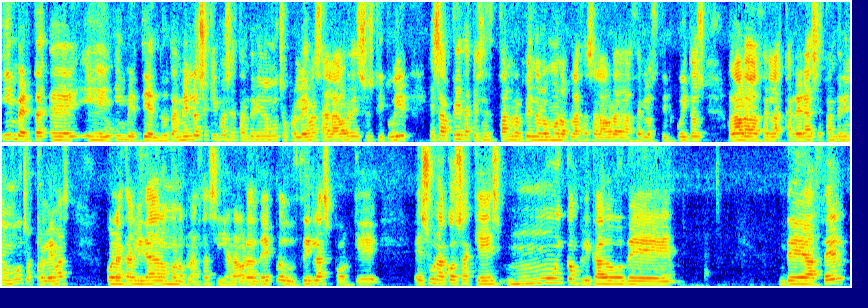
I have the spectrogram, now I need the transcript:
eh, invirtiendo. También los equipos están teniendo muchos problemas a la hora de sustituir esas piezas que se están rompiendo en los monoplazas a la hora de hacer los circuitos, a la hora de hacer las carreras. Están teniendo muchos problemas con la estabilidad de los monoplazas y a la hora de producirlas porque es una cosa que es muy complicado de, de hacer,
